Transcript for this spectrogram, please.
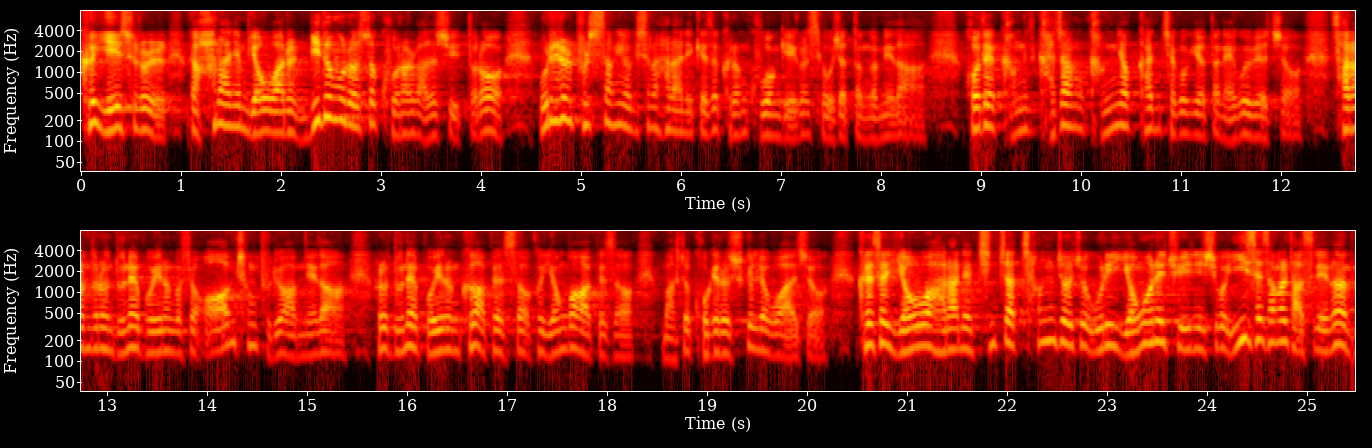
그 예수를 그 하나님 여호와를 믿음으로써 구원을 받을 수 있도록 우리를 불쌍히 여기시는 하나님께서 그런 구원 계획을 세우셨던 겁니다. 고대 강, 가장 강력한 제국이었던 애굽이었죠. 사람들은 눈에 보이는 것을 엄청 두려워합니다. 그리고 눈에 보이는 그 앞에서 그 영광 앞에서 막 고개를 숙이려고 하죠. 그래서 여호와 하나님 진짜 창조주 우리 영혼의 주인이시고 이 세상을 다스리는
